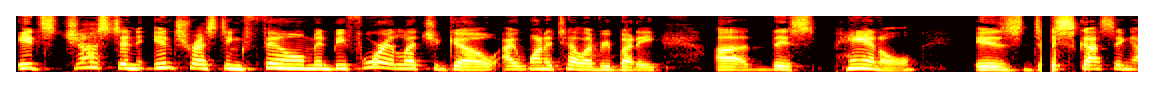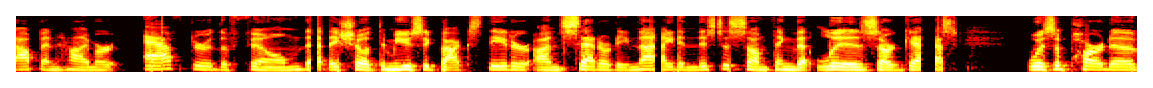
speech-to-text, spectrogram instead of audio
it's just an interesting film. And before I let you go, I want to tell everybody uh, this panel is discussing Oppenheimer after the film that they show at the Music Box Theater on Saturday night. And this is something that Liz, our guest, was a part of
